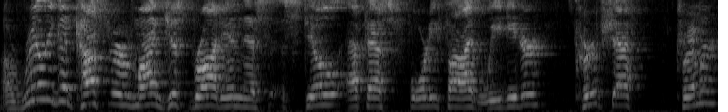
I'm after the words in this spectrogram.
A really good customer of mine just brought in this Stihl FS45 weed eater curve shaft trimmer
